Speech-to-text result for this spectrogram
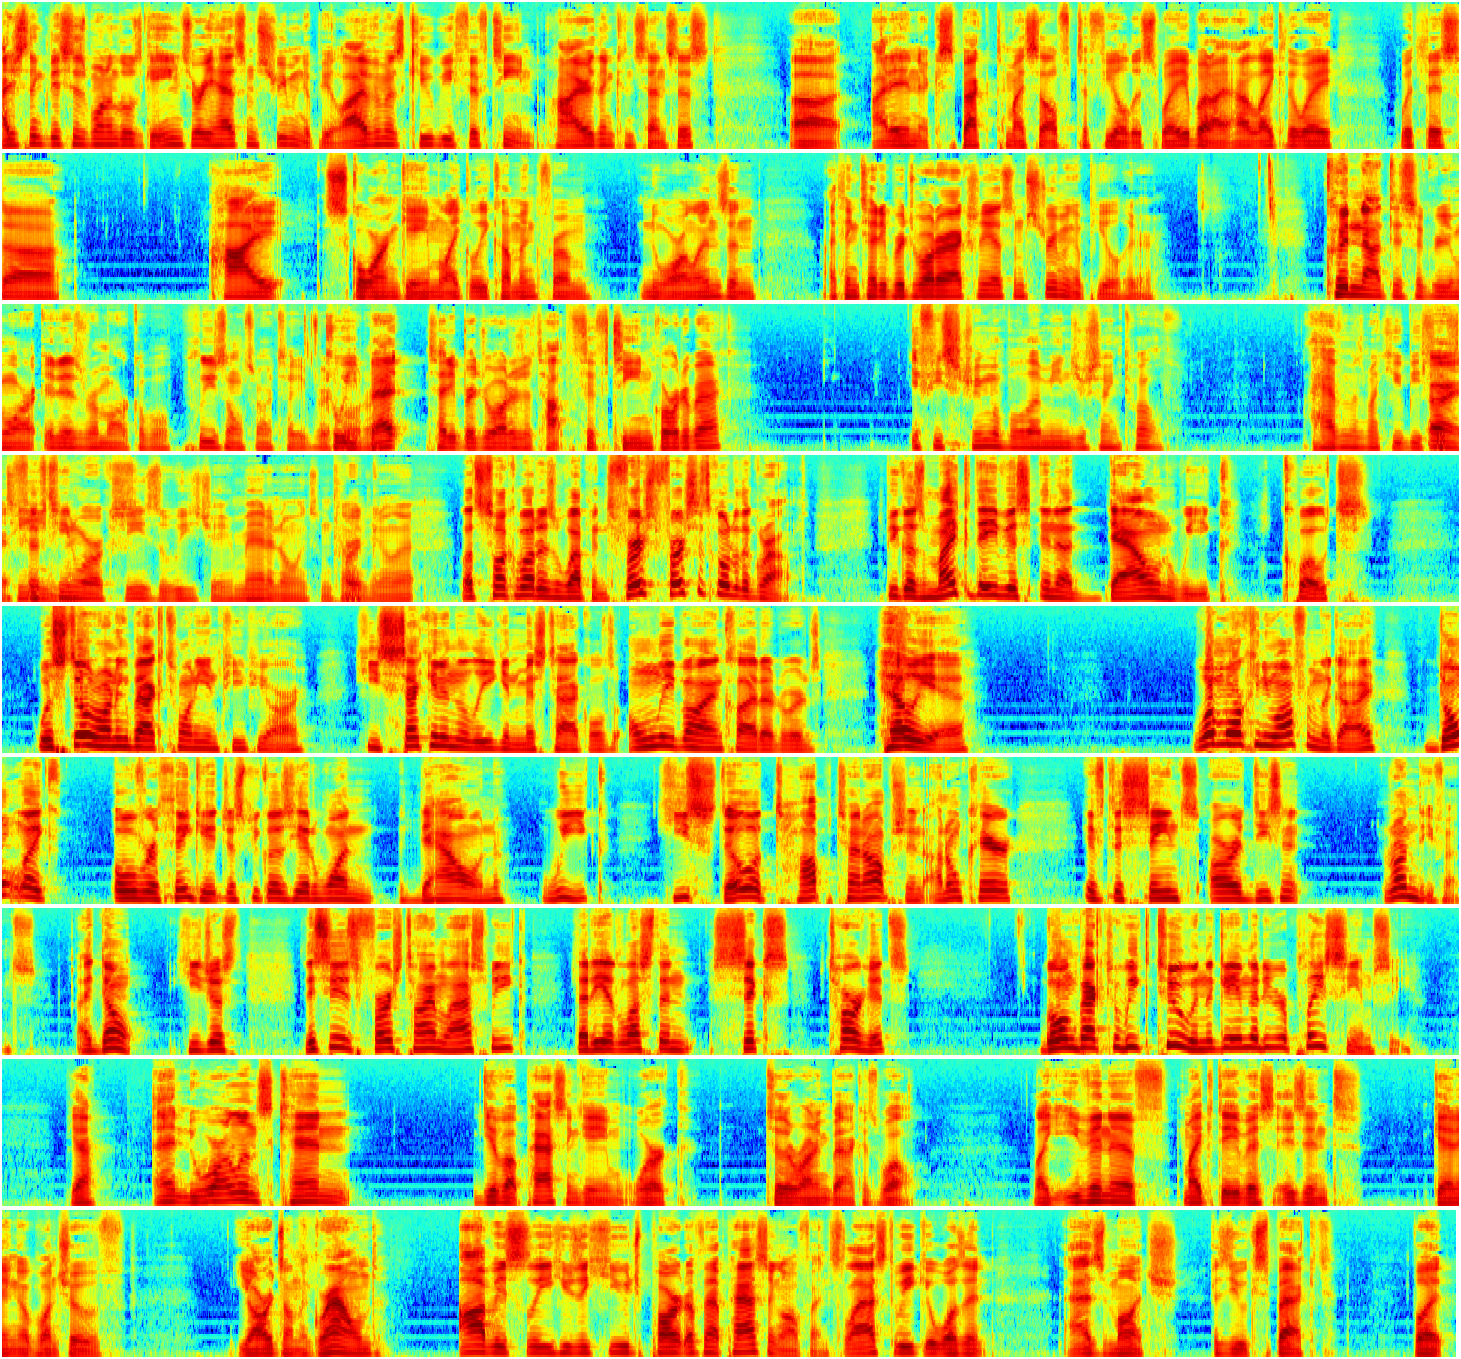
I just think this is one of those games where he has some streaming appeal. I have him as QB 15, higher than consensus. Uh, I didn't expect myself to feel this way, but I, I like the way with this uh, high scoring game likely coming from New Orleans, and I think Teddy Bridgewater actually has some streaming appeal here. Could not disagree more. It is remarkable. Please don't start Teddy Bridgewater. Can we bet Teddy Bridgewater's a top 15 quarterback? If he's streamable, that means you're saying 12. I have him as my QB 15. All right, 15 works. Jeez Louise, Jay. You're mad annoying sometimes. You know that? Let's talk about his weapons. First, first let's go to the ground. Because Mike Davis in a down week, quotes, was still running back 20 in PPR. He's second in the league in missed tackles, only behind Clyde Edwards. Hell yeah. What more can you want from the guy? Don't like overthink it just because he had one down week. He's still a top 10 option. I don't care if the Saints are a decent run defense. I don't. He just this is his first time last week that he had less than 6 targets going back to week 2 in the game that he replaced CMC. Yeah. And New Orleans can give up passing game work to the running back as well. Like even if Mike Davis isn't getting a bunch of yards on the ground, obviously he's a huge part of that passing offense. Last week it wasn't as much as you expect, but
